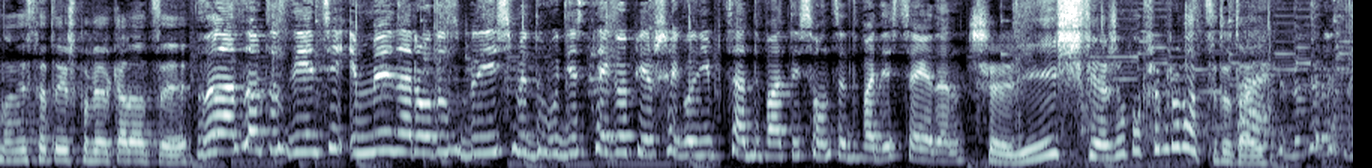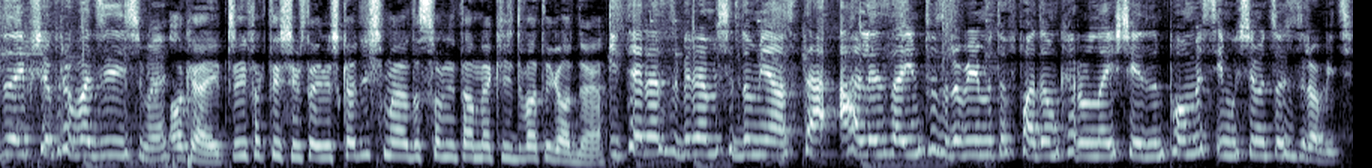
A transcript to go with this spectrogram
no niestety już po Wielkanocy. Znalazłam to zdjęcie i my na Rodos byliśmy 21 lipca 2021. Czyli świeżo po przeprowadzce tutaj. Tak, dopiero się tutaj przeprowadziliśmy. Okej, czyli faktycznie już tutaj mieszkaliśmy, ale dosłownie tam jakieś dwa tygodnie. I teraz zbieramy się do miasta, ale zanim to zrobimy, to wpadł Karol na jeszcze jeden pomysł i musimy coś zrobić.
